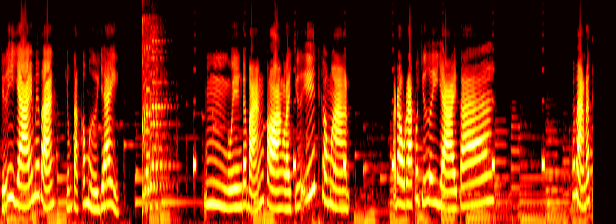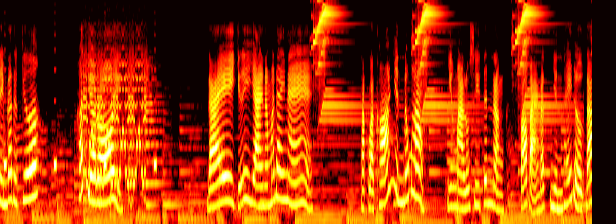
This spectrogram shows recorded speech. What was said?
Chữ y dài mấy bạn? Chúng ta có 10 giây ừ, Nguyên cái bản toàn là chữ ít không à. Ở đâu ra có chữ y dài ta? Các bạn đã tìm ra được chưa? Hết giờ rồi. Đây chữ y dài nằm ở đây nè. Thật là khó nhìn đúng không? Nhưng mà Lucy tin rằng có bạn đã nhìn thấy được đó.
